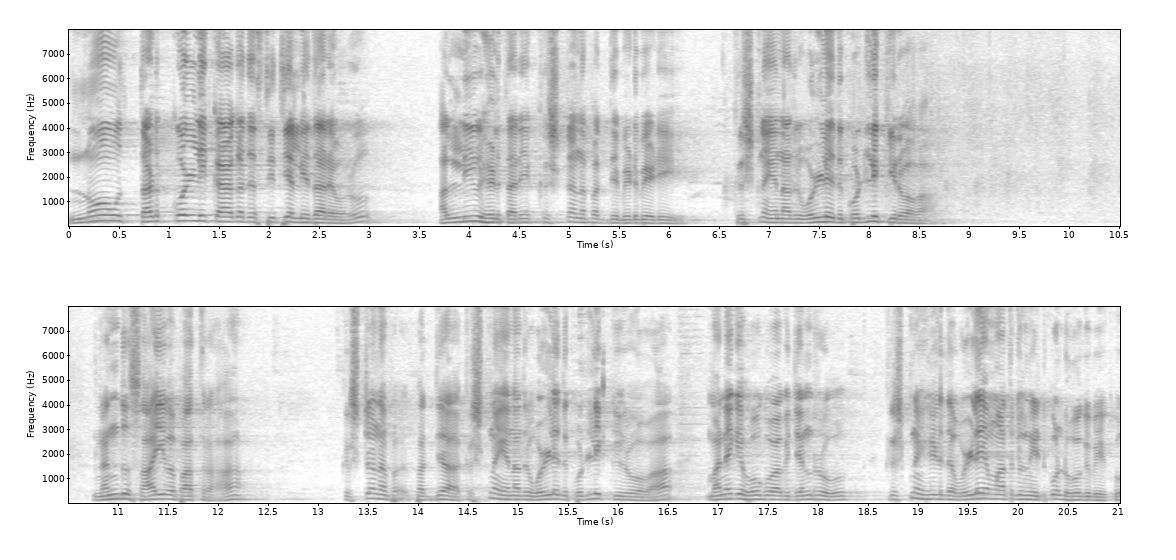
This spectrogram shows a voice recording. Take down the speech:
ನೋವು ತಡ್ಕೊಳ್ಳಿಕ್ಕಾಗದ ಸ್ಥಿತಿಯಲ್ಲಿದ್ದಾರೆ ಅವರು. ಅಲ್ಲಿಯೂ ಹೇಳ್ತಾರೆ, ಕೃಷ್ಣನ ಪದ್ಯ ಬಿಡಬೇಡಿ, ಕೃಷ್ಣ ಏನಾದರೂ ಒಳ್ಳೆಯದು ಕೊಡಲಿಕ್ಕಿರುವವ ನಂದು ಸಾಯುವ ಪಾತ್ರ, ಕೃಷ್ಣನ ಪದ್ಯ, ಕೃಷ್ಣ ಏನಾದರೂ ಒಳ್ಳೆಯದು ಕೊಡಲಿಕ್ಕಿರುವವ ಮನೆಗೆ ಹೋಗುವಾಗ ಜನರು ಕೃಷ್ಣ ಹೇಳಿದ ಒಳ್ಳೆಯ ಮಾತುಗಳನ್ನು ಇಟ್ಕೊಂಡು ಹೋಗಬೇಕು,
